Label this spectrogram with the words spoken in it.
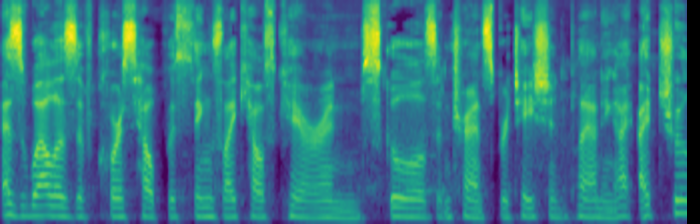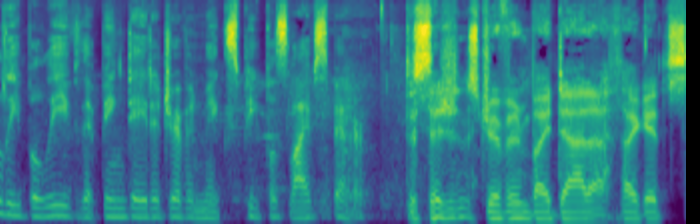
as well as, of course, help with things like healthcare and schools and transportation planning. I, I truly believe that being data driven makes people's lives better. Decisions driven by data. Like it's,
